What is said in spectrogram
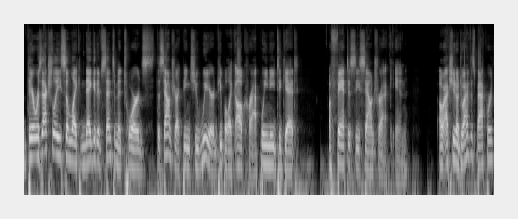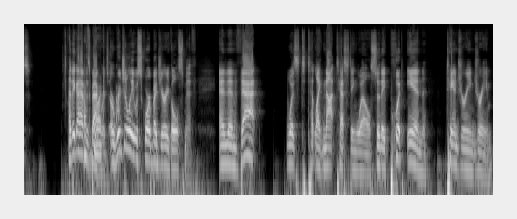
there was actually some like negative sentiment towards the soundtrack being too weird. People like, oh crap, we need to get a fantasy soundtrack in. Oh, actually, no. Do I have this backwards? I think I have this That's backwards. Originally, it was scored by Jerry Goldsmith, and then that was t- t- like not testing well, so they put in Tangerine Dream.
